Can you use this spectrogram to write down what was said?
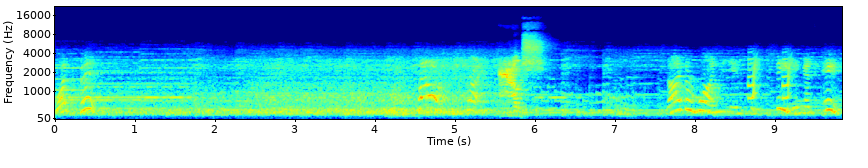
What's this? Power strike. Ouch. Neither one is conceding an inch.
